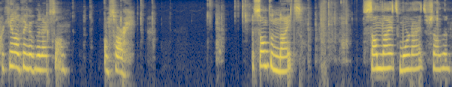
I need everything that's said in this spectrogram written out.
I cannot think of the next song. I'm sorry. Something nights. Some nights, more nights, or something.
